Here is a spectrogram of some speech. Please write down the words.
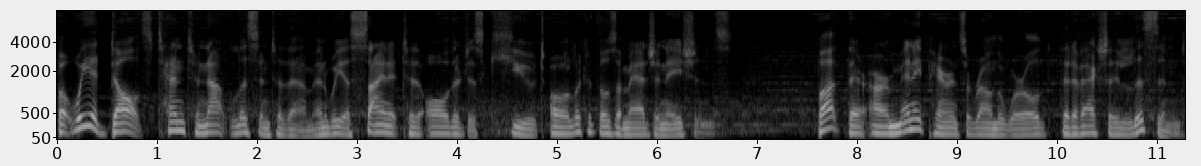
But we adults tend to not listen to them and we assign it to, oh, they're just cute. Oh, look at those imaginations. But there are many parents around the world that have actually listened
